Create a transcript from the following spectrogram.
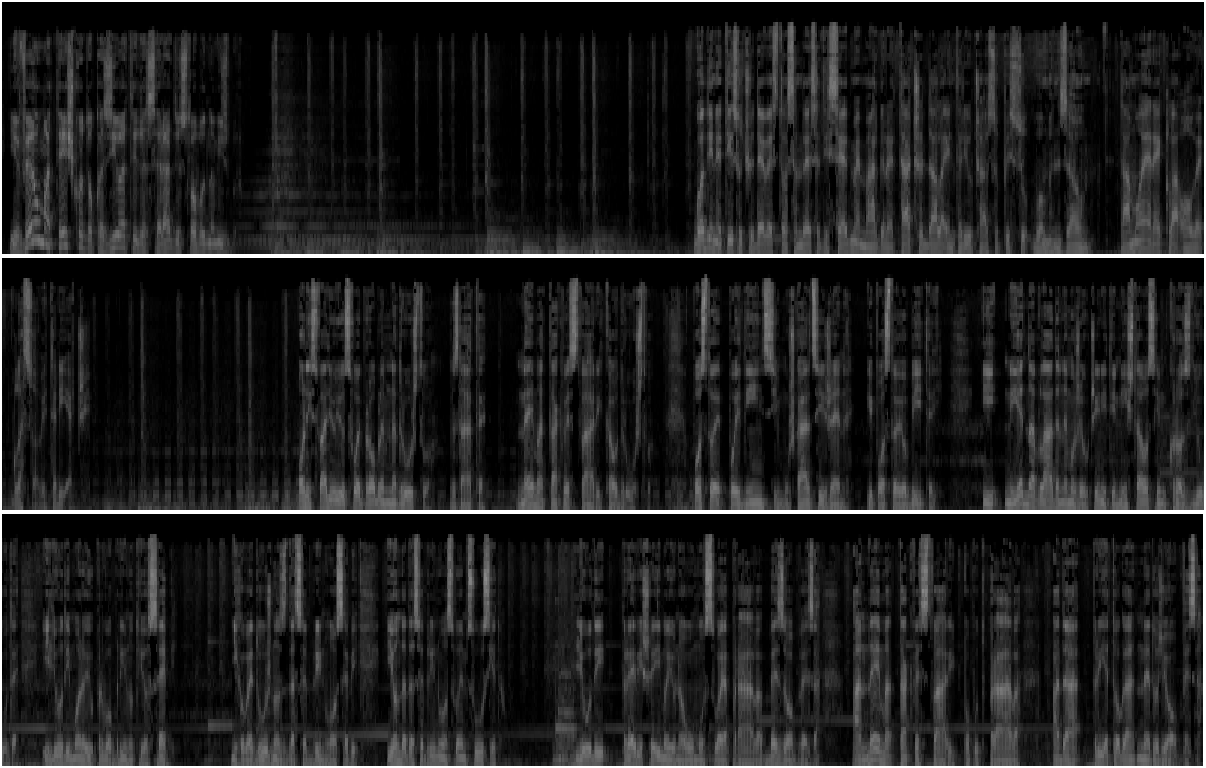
je veoma teško dokazivati da se radi o slobodnom izboru. Godine 1987. Margaret Thatcher dala je intervju časopisu Woman Zone. Tamo je rekla ove glasovite riječi. Oni svaljuju svoj problem na društvo. Znate, nema takve stvari kao društvo. Postoje pojedinci, muškarci i žene i postoje obitelji. I nijedna vlada ne može učiniti ništa osim kroz ljude i ljudi moraju prvo brinuti o sebi. Njihova je dužnost da se brinu o sebi i onda da se brinu o svojem susjedu. Ljudi previše imaju na umu svoja prava bez obveza, a nema takve stvari poput prava, a da prije toga ne dođe obveza.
